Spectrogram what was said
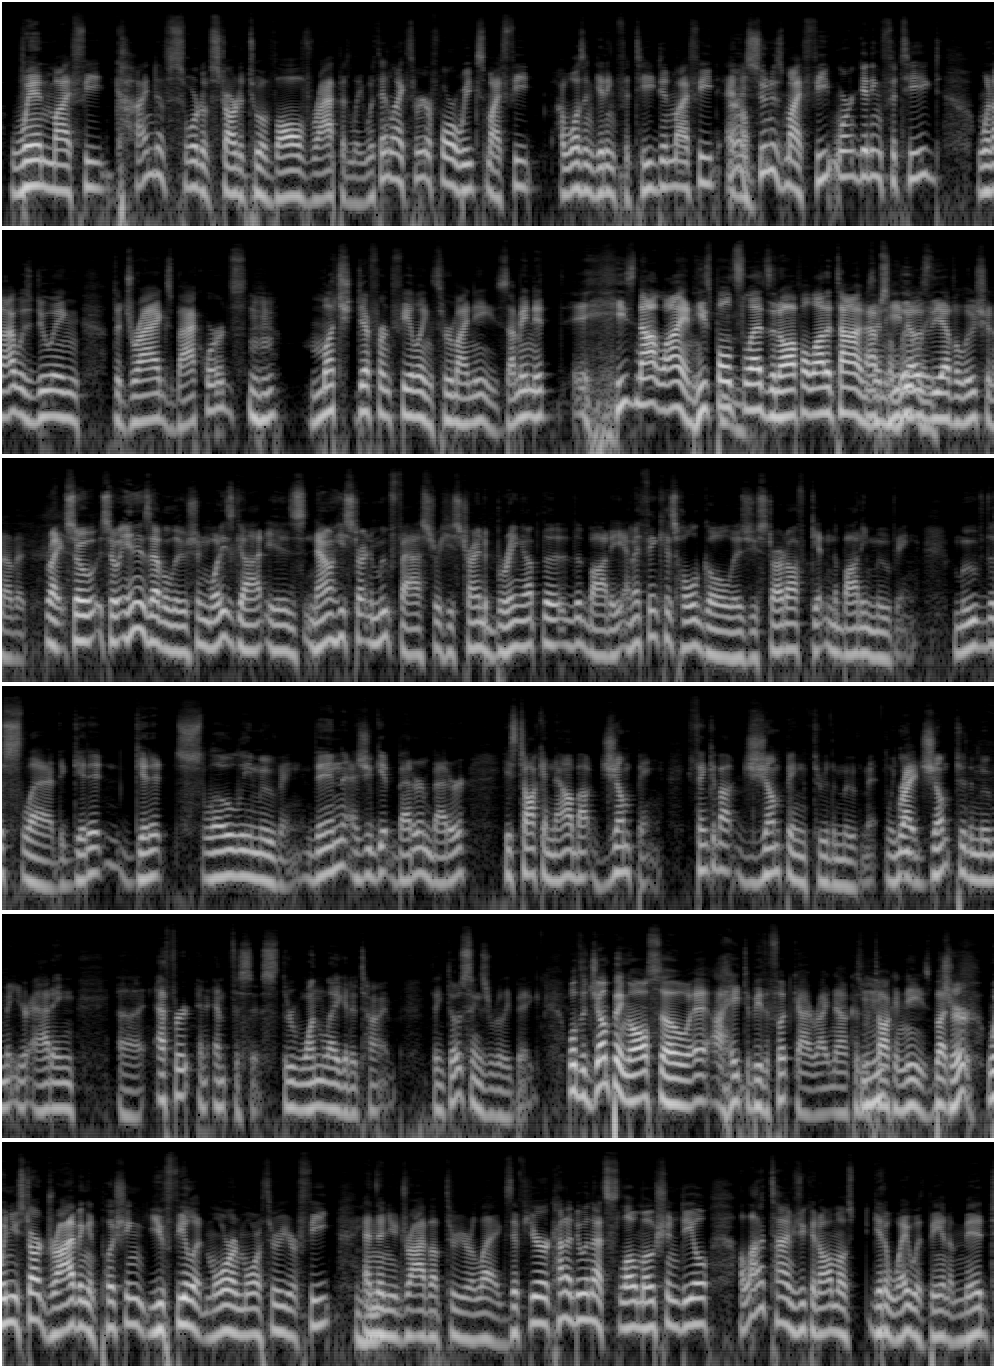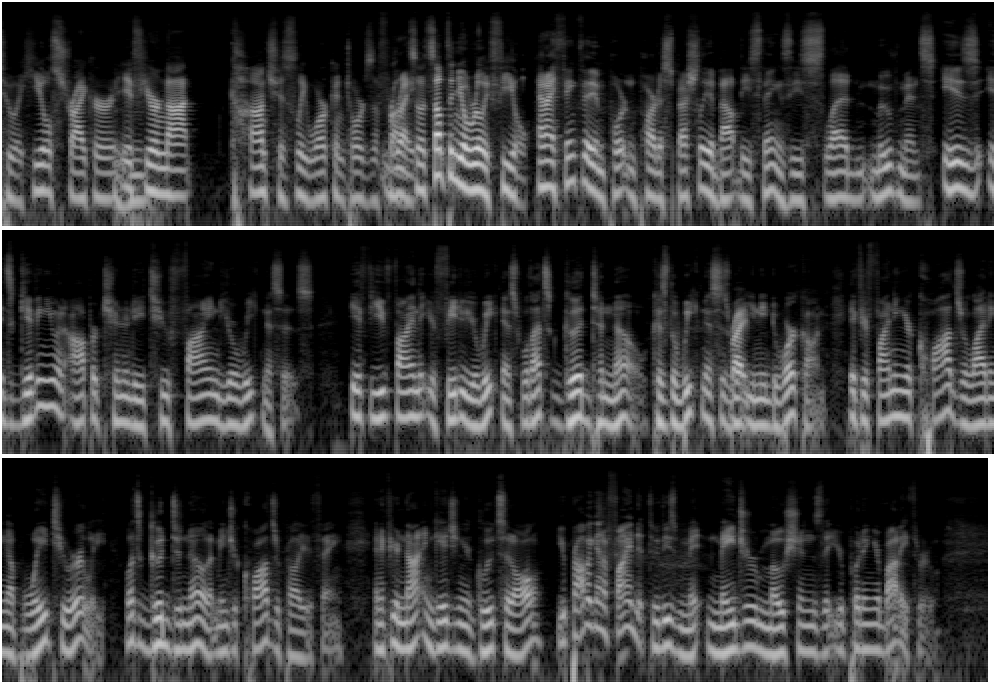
when my feet kind of sort of started to evolve rapidly. Within like three or four weeks, my feet, I wasn't getting fatigued in my feet. And Oh. as soon as my feet weren't getting fatigued, when I was doing the drags backwards, mm-hmm. much different feeling through my knees. I mean, it. He's not lying. He's pulled mm-hmm. sleds an awful lot of times, and he knows. The evolution of it. Right. So so in his evolution, what he's got is now he's starting to move faster. He's trying to bring up the the body, and I think his whole goal is you start off getting the body moving, move the sled, get it get it slowly moving. Then as you get better and better, he's talking now about jumping. Think about jumping through the movement. When you jump through the movement, you're adding uh, effort and emphasis through one leg at a time. I think those things are really big. Well, the jumping also, eh, I hate to be the foot guy right now because we're talking knees, but Sure. when you start driving and pushing, you feel it more and more through your feet, and then you drive up through your legs. If you're kind of doing that slow motion deal, a lot of times you can almost get away with being a mid to a heel striker if you're not consciously working towards the front. Right. So it's something you'll really feel. And I think the important part, especially about these things, these sled movements, is it's giving you an opportunity to find your weaknesses. If you find that your feet are your weakness, well, that's good to know because the weakness is Right. what you need to work on. If you're finding your quads are lighting up way too early, well, that's good to know. That means your quads are probably your thing. And if you're not engaging your glutes at all, you're probably going to find it through these ma- major motions that you're putting your body through.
